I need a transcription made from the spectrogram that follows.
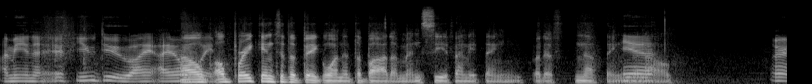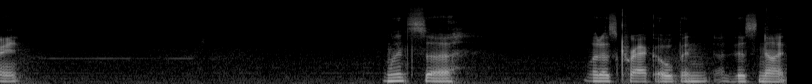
I mean, if you do, I I don't I'll blame. I'll break into the big one at the bottom and see if anything. But if nothing, Yeah. then I'll. All right. Let's uh let us crack open this nut.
